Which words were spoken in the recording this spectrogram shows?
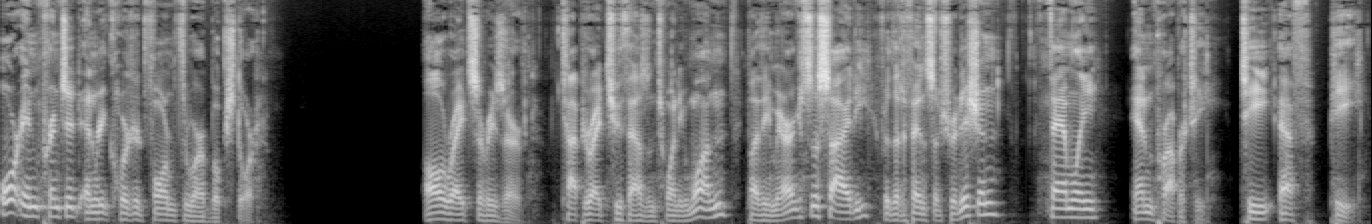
or in printed and recorded form through our bookstore. All rights are reserved. Copyright 2021 by the American Society for the Defense of Tradition, Family, and Property, TFP.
